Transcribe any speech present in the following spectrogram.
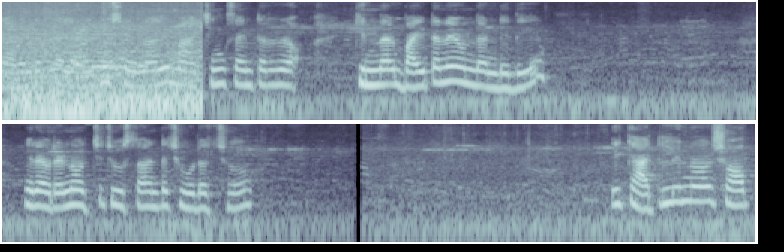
లావెండర్ సోనాలి మ్యాచింగ్ సెంటర్ కింద బయటనే ఉందండి ఇది. మీరు ఎవరైనా వచ్చి చూస్తా అంటే చూడొచ్చు. ఈ క్యాటిలిన్ షాప్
